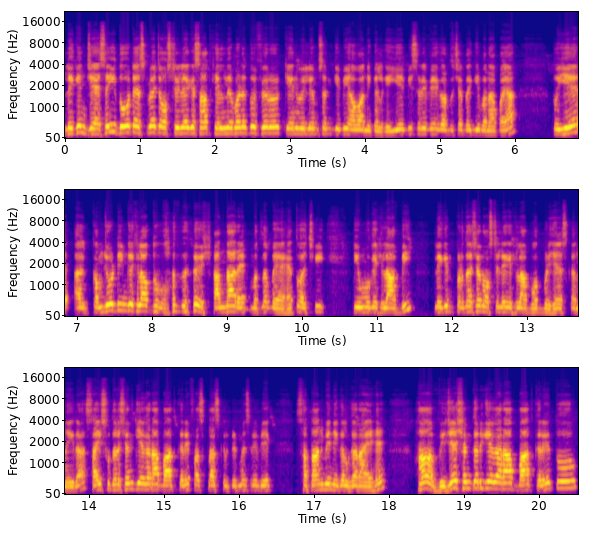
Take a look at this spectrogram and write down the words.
लेकिन जैसे ही दो टेस्ट मैच ऑस्ट्रेलिया के साथ खेलने पड़े तो फिर केन विलियमसन की भी हवा निकल गई। ये भी सिर्फ़ एक अर्धशतक ही बना पाया। तो ये कमज़ोर टीम के खिलाफ तो बहुत शानदार है मतलब है तो अच्छी टीमों के खिलाफ भी, लेकिन प्रदर्शन ऑस्ट्रेलिया के खिलाफ बहुत बढ़िया है, इसका नहीं रहा। साई सुदर्शन की अगर आप बात करें फ़र्स्ट क्लास क्रिकेट में सिर्फ़ एक सतानवे निकल कर आए हैं। हाँ विजय शंकर की अगर आप बात करें तो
